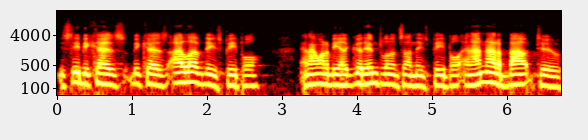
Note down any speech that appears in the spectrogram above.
You see, because, because I love these people and I want to be a good influence on these people, and I'm not about to,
